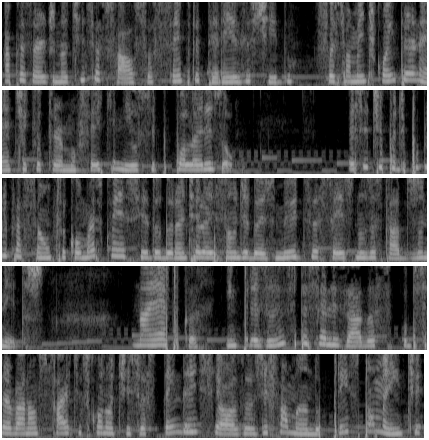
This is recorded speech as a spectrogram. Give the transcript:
Apesar de notícias falsas sempre terem existido, foi somente com a internet que o termo fake news se popularizou. Esse tipo de publicação ficou mais conhecido durante a eleição de 2016 nos Estados Unidos. Na época, empresas especializadas observaram sites com notícias tendenciosas difamando principalmente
